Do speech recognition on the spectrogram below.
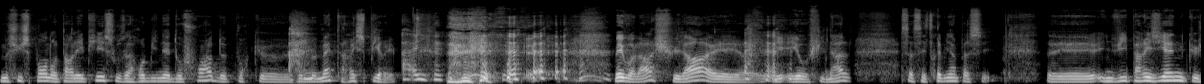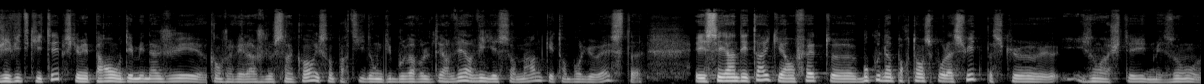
me suspendre par les pieds sous un robinet d'eau froide pour que je me mette à respirer. Mais voilà, je suis là et, euh, au final, ça s'est très bien passé. une vie parisienne que j'ai vite quittée parce que mes parents ont déménagé euh, quand j'avais l'âge de 5 ans. Ils sont partis donc du boulevard Voltaire vers Villiers-sur-Marne, qui est en banlieue est. Et c'est un détail qui a en fait euh, beaucoup d'importance pour la suite parce que ils ont acheté une maison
